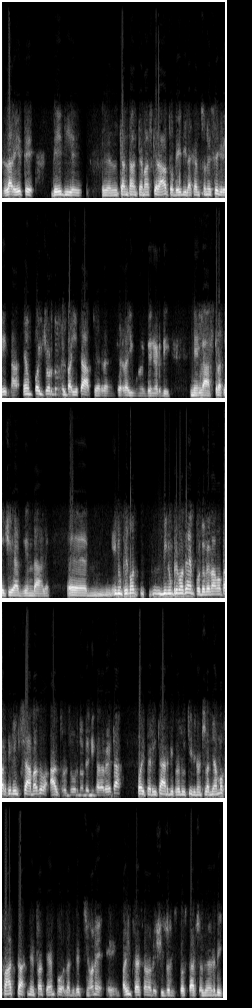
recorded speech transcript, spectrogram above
la rete, vedi eh, il cantante mascherato, vedi la canzone segreta, è un po' il giorno del varietà per, per Rai 1 il venerdì nella strategia aziendale. Eh, in, un primo, in, un primo, tempo dovevamo partire il sabato, altro giorno dedicato alla varietà, poi per ritardi produttivi non ce l'abbiamo fatta, nel frattempo la direzione e il palinsesto hanno deciso di spostarci al venerdì.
